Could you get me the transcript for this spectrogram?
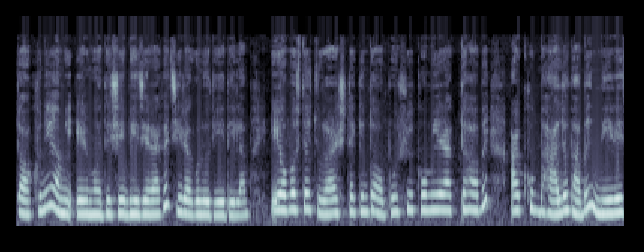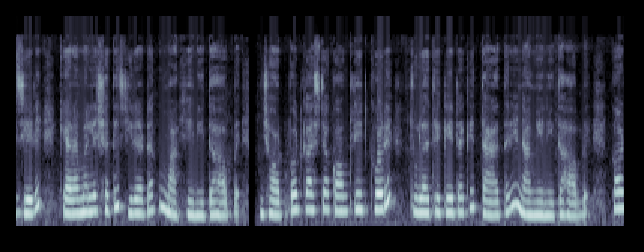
তখনই আমি এর মধ্যে সেই ভেজে রাখা চিরাগুলো দিয়ে দিলাম। এই অবস্থায় চুলা আঁচটা কিন্তু অবশ্যই কমিয়ে রাখতে হবে আর খুব ভালোভাবে নেড়ে চেড়ে ক্যারামেলের সাথে চিরাটাকে মাখিয়ে নিতে হবে। ঝটপট কাজটা কমপ্লিট করে চুলা থেকে এটাকে তাড়াতাড়ি নামিয়ে নিতে হবে। কারণ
